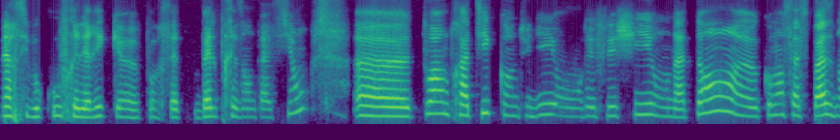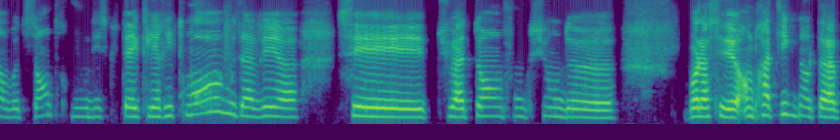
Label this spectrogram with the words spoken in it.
Merci beaucoup Frédéric euh, pour cette belle présentation. Euh, toi en pratique, quand tu dis on réfléchit, on attend, euh, comment ça se passe dans votre centre? Vous discutez avec les rythmos, vous avez, c'est, tu attends en fonction de, voilà, c'est en pratique dans ta,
